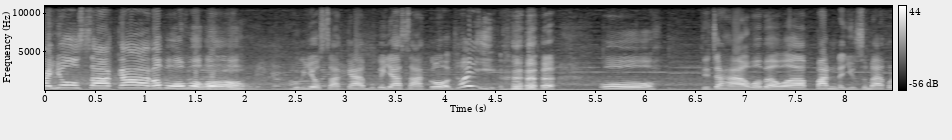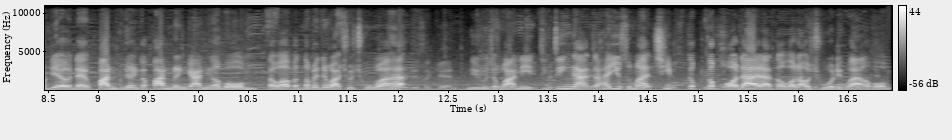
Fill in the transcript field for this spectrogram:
กาโยซาก้าครับผม โอ้โห บุกโยซาก้าบุกยาซาโก้เฮ้ยโอ้เดี๋ยวจะหาว่าแบบว่าปั้นแต่ยูซึมะคนเดียวเนี่ยปั้นเพื่อนก็ปั้นเหมือนกันครับผม แต่ว่ามันต้องเป็นจังหวะชัวร์ฮะนี่ดูจังหวะนี้จริงๆอะจะให้ยูซึมะชิปก็ก็พอได้แหละแต่ว่าเราเอาชัวร์ดีกว่าครับผม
